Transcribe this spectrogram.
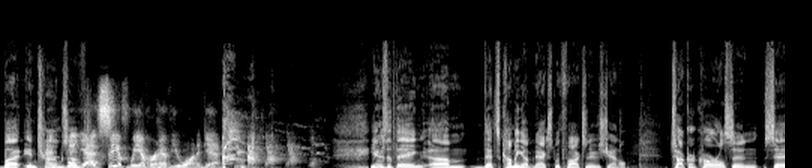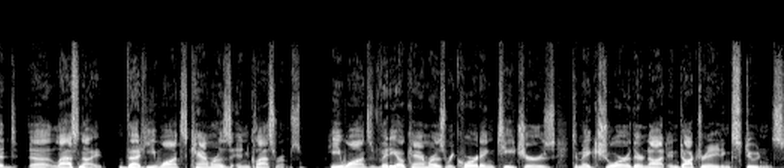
But in terms and of yeah, see if we ever have you on again. Here's the thing um, that's coming up next with Fox News Channel. Tucker Carlson said uh, last night that he wants cameras in classrooms. He wants video cameras recording teachers to make sure they're not indoctrinating students.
